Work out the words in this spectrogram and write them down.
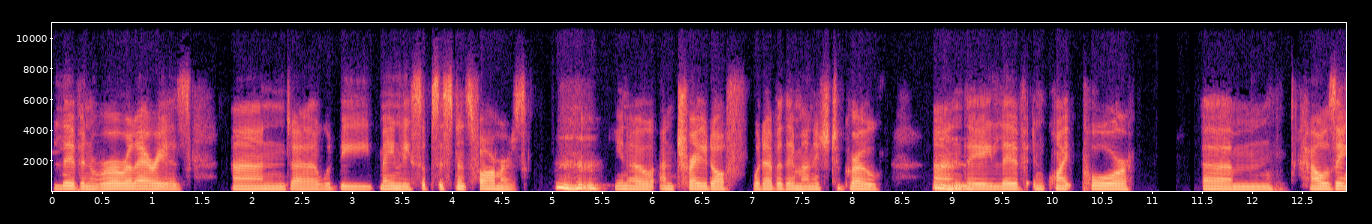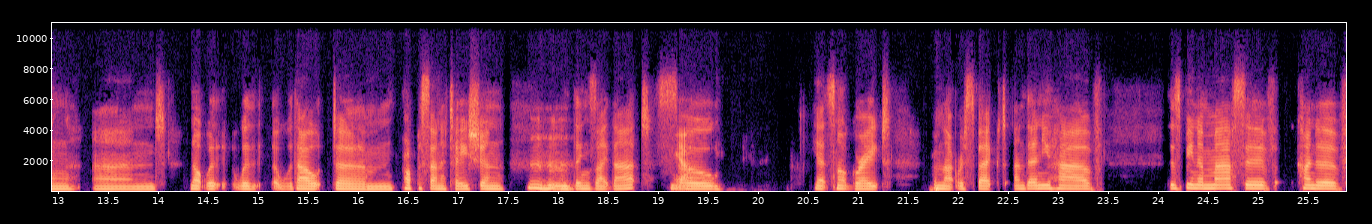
live in rural areas and uh, would be mainly subsistence farmers, mm-hmm. you know, and trade off whatever they manage to grow and mm-hmm. they live in quite poor um, housing and not with, with without um, proper sanitation mm-hmm. and things like that. So yeah. yeah, it's not great from that respect. And then you have there's been a massive kind of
